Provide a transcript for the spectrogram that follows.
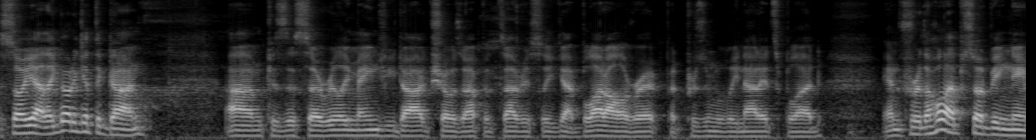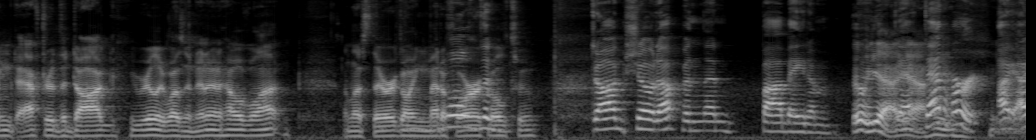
so yeah, they go to get the gun because this uh, really mangy dog shows up. It's obviously got blood all over it, but presumably not its blood. And for the whole episode being named after the dog, he really wasn't in it a hell of a lot, unless they were going metaphorical too. dog showed up and then Bob ate him. Oh yeah, that, yeah, that hurt. I, I,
